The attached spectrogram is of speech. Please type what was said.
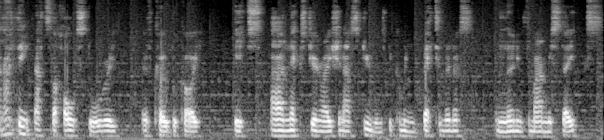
And I think that's the whole story of Cobra Kai. It's our next generation, our students, becoming better than us and learning from our mistakes.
